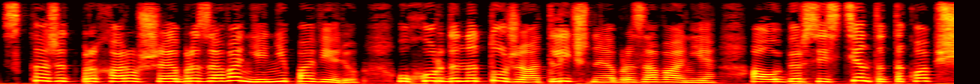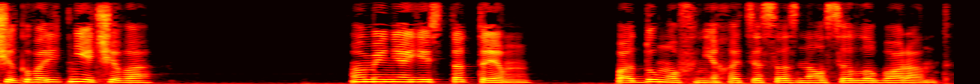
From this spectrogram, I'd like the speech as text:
Скажет про хорошее образование, не поверю. У Хордона тоже отличное образование, а у персистента так вообще говорить нечего. У меня есть тотем, подумав, нехотя сознался лаборант.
